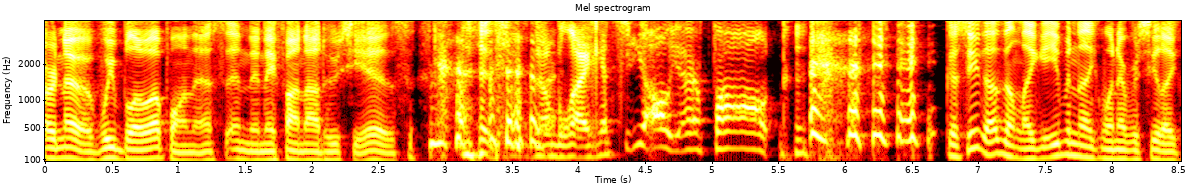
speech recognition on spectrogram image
Or no, if we blow up on this and then they find out who she is, she's gonna be like, "It's all your fault." Because she doesn't like even like whenever she like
